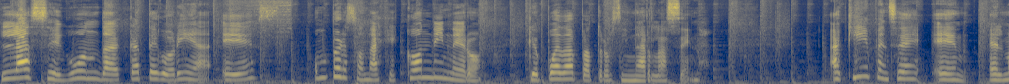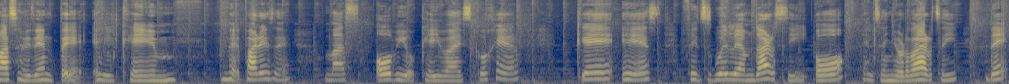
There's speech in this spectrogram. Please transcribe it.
La segunda categoría es un personaje con dinero que pueda patrocinar la cena. Aquí pensé en el más evidente, el que me parece más obvio que iba a escoger, que es Fitzwilliam Darcy o el señor Darcy de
